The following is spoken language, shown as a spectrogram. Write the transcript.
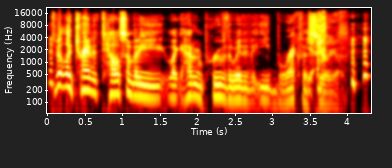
it's a bit like trying to tell somebody like how to improve the way that they eat breakfast cereal.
